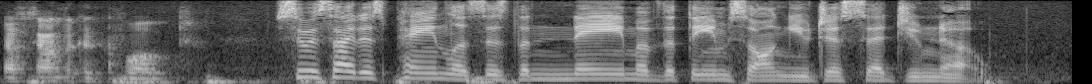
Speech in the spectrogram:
That sounds like a quote. Suicide is painless is the name of the theme song you just said you know.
